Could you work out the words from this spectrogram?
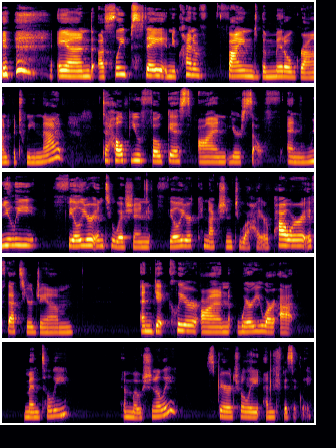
and a sleep state, and you kind of find the middle ground between that to help you focus on yourself and really feel your intuition, feel your connection to a higher power if that's your jam, and get clear on where you are at mentally, emotionally, spiritually, and physically.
